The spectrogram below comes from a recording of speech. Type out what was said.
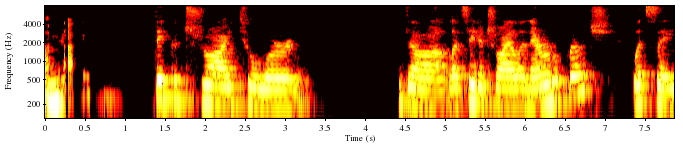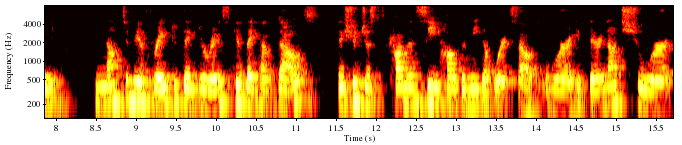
Maybe they could try to learn the, let's say, the trial and error approach. Let's say not to be afraid to take the risk if they have doubts. They should just come and see how the meetup works out. Or if they're not sure,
